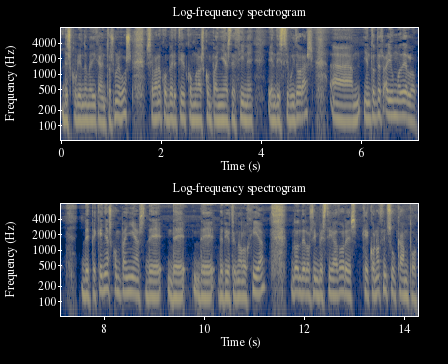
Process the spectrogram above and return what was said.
descubriendo medicamentos nuevos, se van a convertir como las compañías de cine en distribuidoras. Y entonces hay un modelo de pequeñas compañías de, de, de, biotecnología donde los investigadores que conocen su campo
